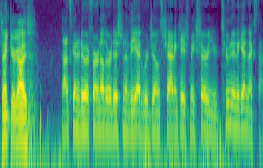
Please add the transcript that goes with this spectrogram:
Thank you, guys. That's going to do it for another edition of the Edward Jones Chatting Cage. Make sure you tune in again next time.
